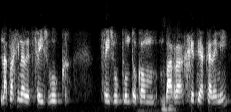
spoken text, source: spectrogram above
La página de Facebook, facebook.com barra GT Academy,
